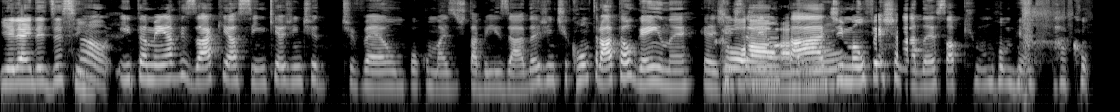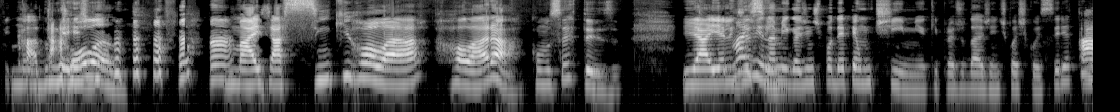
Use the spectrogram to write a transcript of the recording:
E ele ainda diz assim: Não, e também avisar que assim que a gente tiver um pouco mais estabilizada, a gente contrata alguém, né? Que a gente também não tá Claro. de mão fechada, é só porque no momento tá não complicado tá mesmo. rolando. Mas assim que rolar, rolará, com certeza. E aí ele diz Imagina, assim, amiga, a gente poder ter um time aqui pra ajudar a gente com as coisas. Seria tão Ah,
